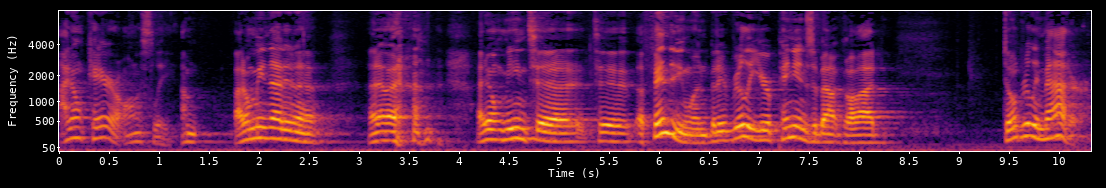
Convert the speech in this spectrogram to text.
I don't care, honestly. I'm, I don't mean that in a, I don't mean to, to offend anyone, but it really, your opinions about God don't really matter.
